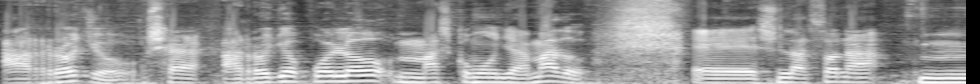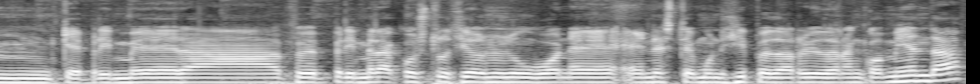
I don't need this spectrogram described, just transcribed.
Arroyo, o sea, Arroyo Pueblo más común llamado. Eh, es una zona mm, que primera, primera construcción hubo en, este municipio de Arroyo de la Encomienda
